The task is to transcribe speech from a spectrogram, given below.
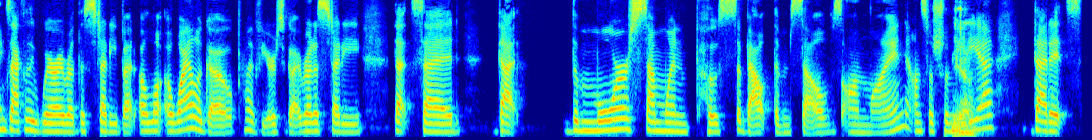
exactly where i read the study but a, lo- a while ago probably a few years ago i read a study that said that the more someone posts about themselves online on social Yeah. media that it's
